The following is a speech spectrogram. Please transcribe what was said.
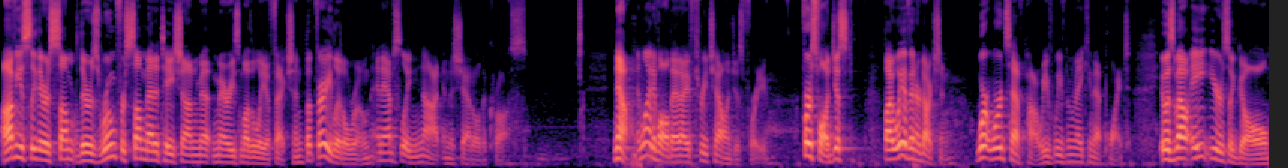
Obviously, there is, some, there is room for some meditation on Mary's motherly affection, but very little room, and absolutely not in the shadow of the cross. Now, in light of all that, I have three challenges for you. First of all, just by way of introduction, words have power. We've, we've been making that point. It was about eight years ago,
